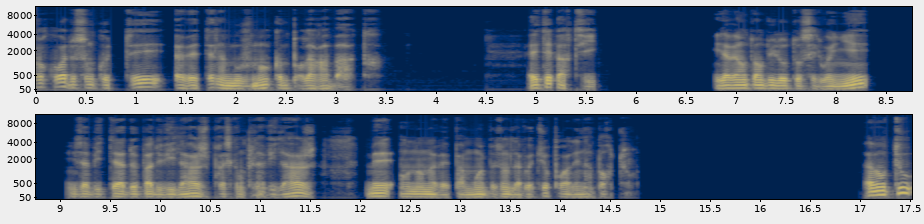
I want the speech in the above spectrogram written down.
Pourquoi, de son côté, avait-elle un mouvement comme pour la rabattre? Elle était partie. Il avait entendu l'auto s'éloigner. Ils habitaient à deux pas du village, presque en plein village, mais on n'en avait pas moins besoin de la voiture pour aller n'importe où. Avant tout,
